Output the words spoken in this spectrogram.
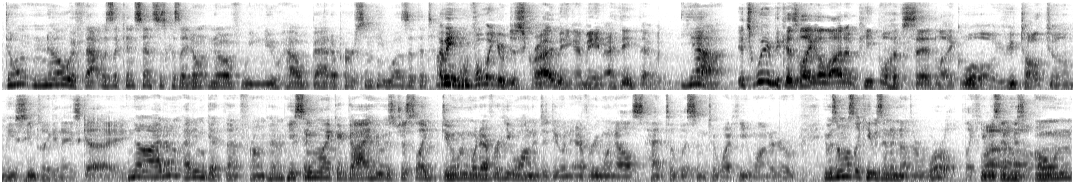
don't know if that was the consensus because I don't know if we knew how bad a person he was at the time. I mean, from what you're describing, I mean, I think that would. yeah. It's weird because like a lot of people have said like, well, if you talk to him, he seems like a nice guy. No, I don't. I didn't get that from him. He seemed like a guy who was just like doing whatever he wanted to do, and everyone else had to listen to what he wanted. Or it was almost like he was in another world. Like he was in his own.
